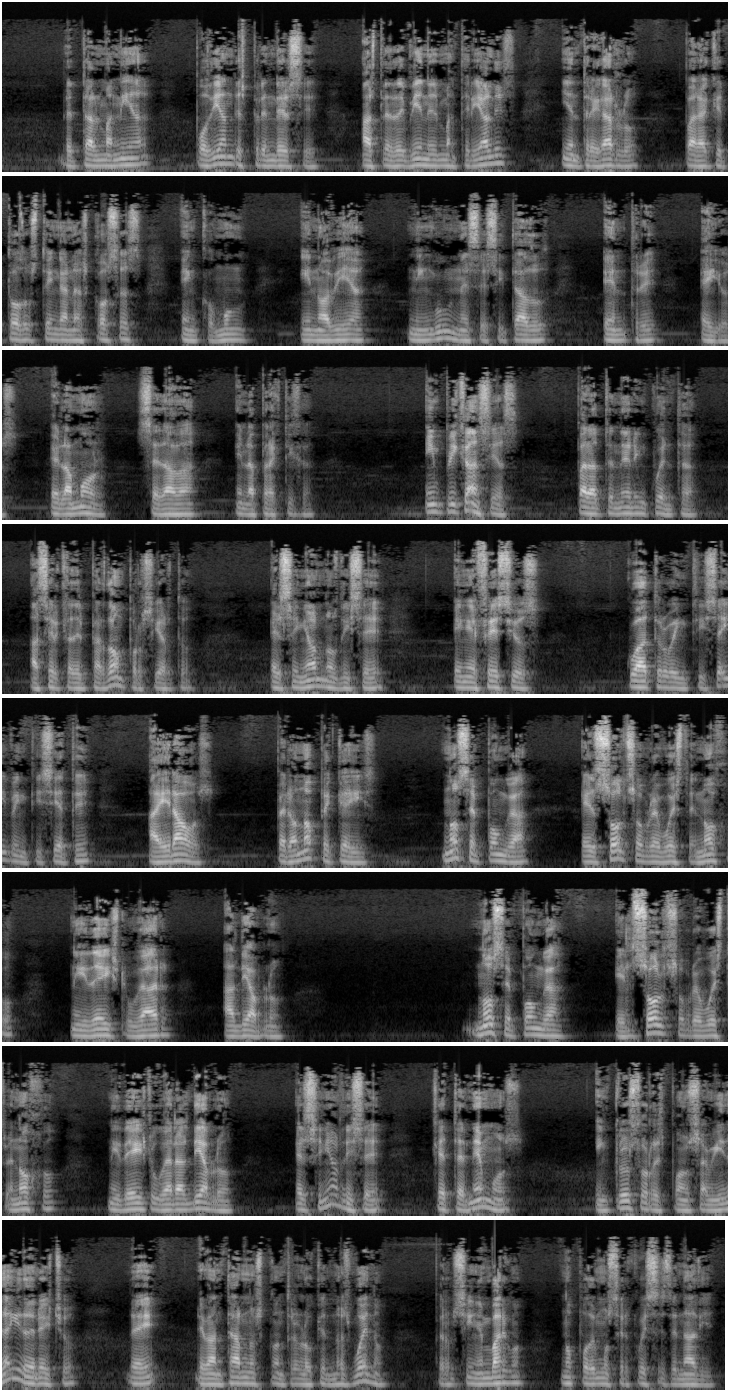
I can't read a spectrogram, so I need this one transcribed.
De tal manera podían desprenderse hasta de bienes materiales y entregarlo para que todos tengan las cosas en común y no había ningún necesitado entre ellos. El amor se daba en la práctica. Implicancias para tener en cuenta acerca del perdón, por cierto. El Señor nos dice en Efesios 4, 26, 27, airaos, pero no pequéis, no se ponga el sol sobre vuestro enojo, ni deis lugar al diablo. No se ponga el sol sobre vuestro enojo, ni deis lugar al diablo. El Señor dice que tenemos incluso responsabilidad y derecho de levantarnos contra lo que no es bueno, pero sin embargo no podemos ser jueces de nadie,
